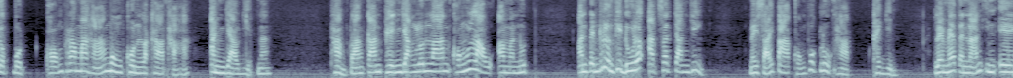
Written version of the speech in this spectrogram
จบบทของพระมหามงคลลคาถาอันยาวเหยียดนั้น ท่ามกลางการเพ่งอย่างล้นลานของเหล่าอมนุษย์ อันเป็นเรื่องที่ดูแล้วอัศจรรย์ยิ่ง ในสายตาของพวกลูกหาบขยิน และแม้แต่นานอินเอง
